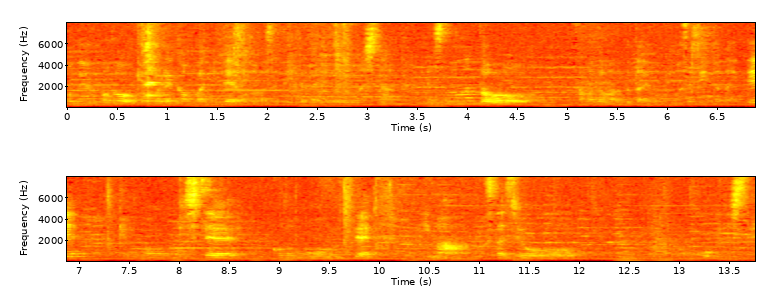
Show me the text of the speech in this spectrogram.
5年ほど京バレカンパニーで踊らせていただいておりました。でその後さまざまな舞台を組ませていただいて結婚をして子供を産んで今スタジオをオープンして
